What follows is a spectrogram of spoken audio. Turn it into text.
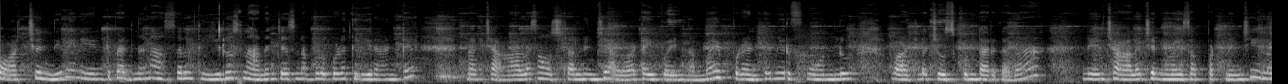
వాచ్ ఉంది. నేను ఏంటి పెద్దనాన్న అస్సలు తీరు స్నానం చేసినప్పుడు కూడా తీరా అంటే నాకు చాలా సంవత్సరాల నుంచి అలవాటు అయిపోయిందమ్మా ఇప్పుడంటే మీరు ఫోన్లు వాటిలో చూసుకుంటారు కదా. నేను చాలా చిన్న వయసు అప్పటి నుంచి ఇలా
